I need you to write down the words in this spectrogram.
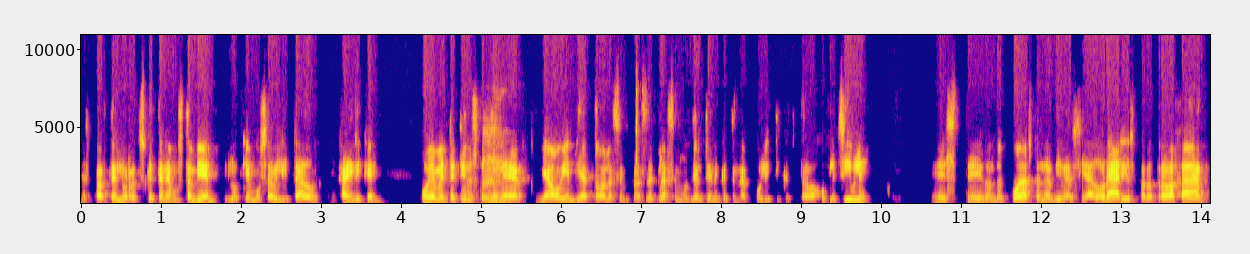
es parte de los retos que tenemos también y lo que hemos habilitado en Heineken. Obviamente tienes que tener, ya hoy en día todas las empresas de clase mundial tienen que tener políticas de trabajo flexible, este, donde puedas tener diversidad de horarios para trabajar,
